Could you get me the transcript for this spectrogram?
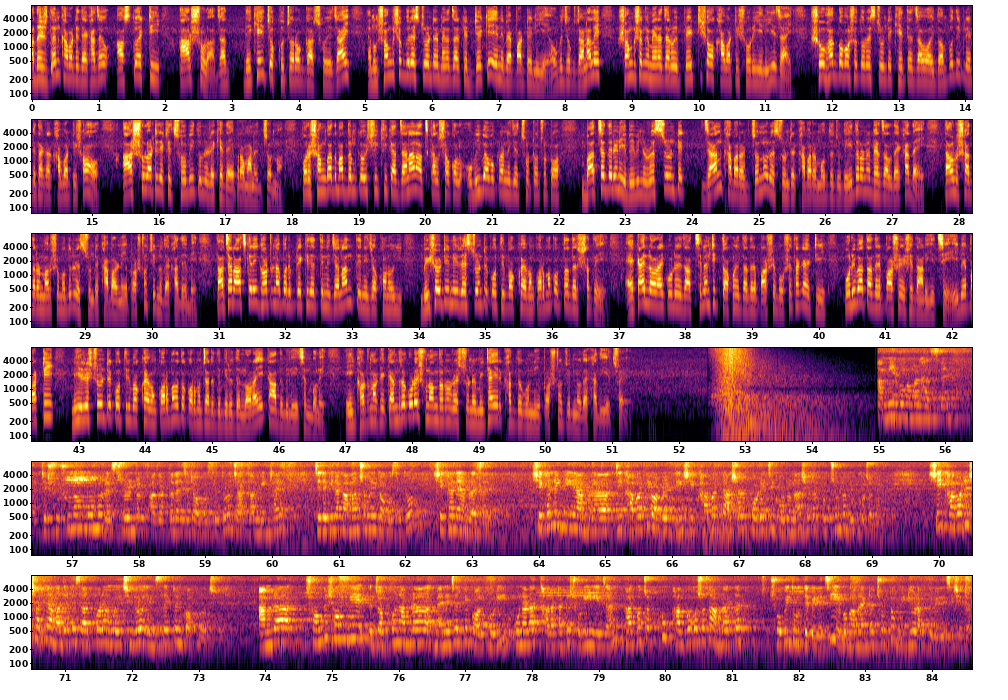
আদেশ দেন খাবারটি দেখা যায়। আস্ত একটি আরশোলা, যা দেখেই চক্ষু চরক গাছ হয়ে যায় এবং সঙ্গে সঙ্গে রেস্টুরেন্টের ম্যানেজারকে ডেকে এনে ব্যাপারটি নিয়ে অভিযোগ জানালে সঙ্গে সঙ্গে ম্যানেজার ওই প্লেটটি সহ খাবারটি সরিয়ে নিয়ে যায়। সৌভাগ্যবশত রেস্টুরেন্টে খেতে যাওয়া ওই দম্পতি প্লেটে থাকা খাবারটি সহ আরশোলাটির একটি ছবি তুলে রেখে দেয় প্রমাণের জন্য। পরে সংবাদ মাধ্যমকে ওই শিক্ষিকা জানান, আজকাল সকল অভিভাবকরা নিজের ছোট ছোট বাচ্চাদের নিয়ে বিভিন্ন রেস্টুরেন্টে যান। খাবারের জন্য রেস্টুরেন্টের খাবারের মধ্যে যদি এই ধরনের ভেজাল দেখা দেয়, তাহলে সাধারণ মানুষের মধ্যে রেস্টুরেন্টে খাবার নিয়ে প্রশ্নচিহ্ন দেখা দেবে। তাছাড়া আজকের এই ঘটনার পরিপ্রেক্ষিতে তিনি জানান, তিনি যখন ওই বিষয়টি নিয়ে রেস্টুরেন্টের কর্তৃপক্ষ এবং কর্মকর্তাদের সাথে একাই লড়াই করে যাচ্ছিলেন, ঠিক তখনই তাদের পাশে বসে থাকা একটি পরিবার তাদের পাশে এসে দাঁড়িয়েছে। এই ব্যাপারটি নিয়ে রেস্টুরেন্টের কর্তৃপক্ষ এবং কর্মরত কর্মচারীদের বিরুদ্ধে লড়াইয়ে কাঁধ মিলিয়েছেন বলে এই ঘটনাকে কেন্দ্র করে সুনামধন্য রেস্টুরেন্টের মিঠাইয়ের খাদ্যগুণ নিয়ে প্রশ্নচিহ্ন দেখা দিয়েছে। আমি এবং আমার হাজব্যান্ড একটা সুনামধন্য রেস্টুরেন্ট আগরতলায় যেটা অবস্থিত, যার নাম মিঠাই। যেটা কিনা কামানচমনিতে অবস্থিত, সেখানে আমরা যাই। সেখানে গিয়ে আমরা যে খাবারটি অর্ডার দিই, সেই খাবারটা আসার পরে যে ঘটনা, সেটা প্রচণ্ড দুঃখজনক। সেই খাবারের সাথে আমাদেরকে সার্ভ করা হয়েছিল ইনসেক্ট অ্যান্ড ককরোচ আমরা সঙ্গে সঙ্গে যখন আমরা ম্যানেজারকে কল করি, ওনারা থালাটাকে সরিয়ে নিয়ে যান। ভাগ্য খুব ভাগ্যবশত আমরা একটা ছবি তুলতে পেরেছি এবং আমরা একটা ছোট্ট ভিডিও রাখতে পেরেছি সেটা।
